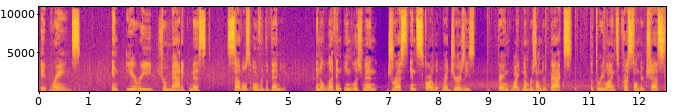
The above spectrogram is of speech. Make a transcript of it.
it rains. An eerie, dramatic mist settles over the venue. And 11 Englishmen dressed in scarlet red jerseys, bearing white numbers on their backs, the three lions crest on their chests,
